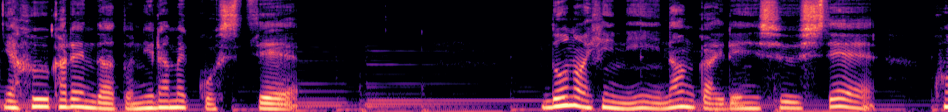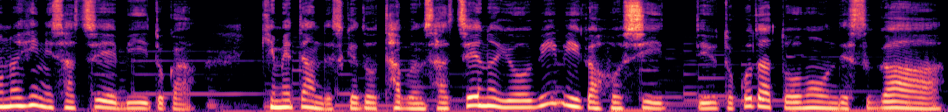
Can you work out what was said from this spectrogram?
Yahoo カレンダーとにらめっこして、どの日に何回練習して、この日に撮影日とか決めたんですけど、多分撮影の予備日が欲しいっていうとこだと思うんですが、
